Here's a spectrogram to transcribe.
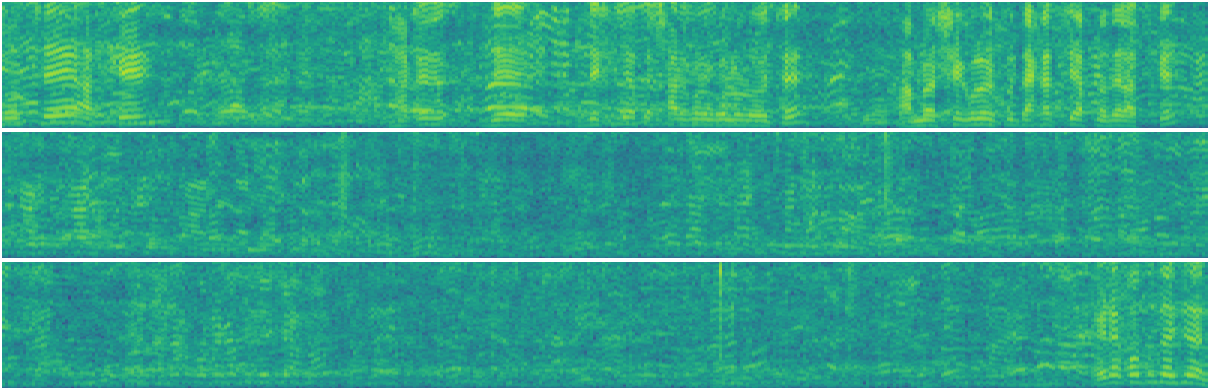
চলছে আজকে হাটের যে দেশি জাতের সার গরুগুলো রয়েছে, আমরা সেগুলো একটু দেখাচ্ছি আপনাদের আজকে। এটা কত চাইছেন?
